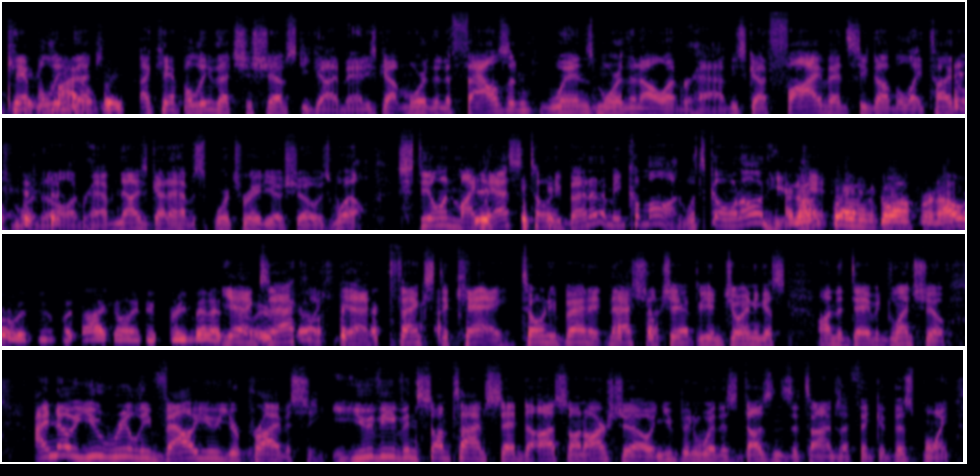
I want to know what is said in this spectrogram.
can't believe mildly. that. I can't believe that Krzyzewski guy, man. He's got more than a thousand wins, more than I'll ever have. He's got five NCAA titles, more than I'll ever have. Now he's got to have a sports radio show as well. Stealing my guest, Tony Bennett. I mean, come on, what's going on here? And I'm planning to go on for an hour with you, but now I can only do three minutes. Yeah, so exactly. yeah, thanks to K, Tony Bennett, national champion, joining us on the David Glenn Show. I know you really value your privacy. You've even sometimes said to us on our show, and you've been with us dozens of times, I think, at this point.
